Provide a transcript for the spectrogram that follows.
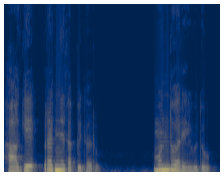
ಹಾಗೆ ಪ್ರಜ್ಞೆ ತಪ್ಪಿದರು. ಮುಂದುವರೆಯುವುದು.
